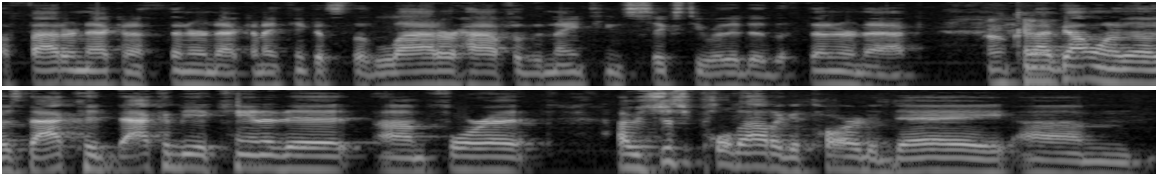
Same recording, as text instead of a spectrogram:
a fatter neck and a thinner neck, and I think it's the latter half of the 1960 where they did the thinner neck. Okay. And I've got one of those. That could that could be a candidate um, for it. I was just pulled out a guitar today um,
